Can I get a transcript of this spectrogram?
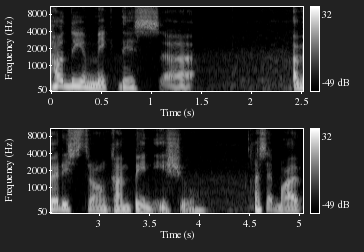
how do you make this uh, a very strong campaign issue? Kasi baka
